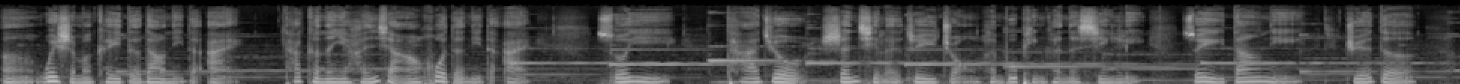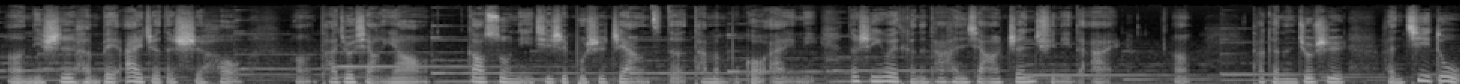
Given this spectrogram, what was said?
嗯，为什么可以得到你的爱？她可能也很想要获得你的爱，所以她就升起了这一种很不平衡的心理。所以，当你觉得嗯你是很被爱着的时候，啊，他就想要告诉你，其实不是这样子的，他们不够爱你。那是因为可能他很想要争取你的爱，啊，他可能就是很嫉妒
